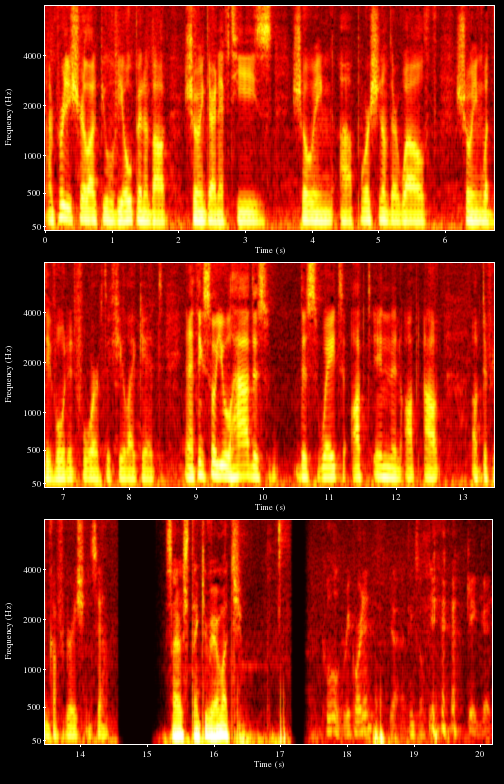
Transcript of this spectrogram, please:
i'm pretty sure a lot of people will be open about showing their nfts showing a portion of their wealth showing what they voted for if they feel like it. And I think so you will have this this way to opt in and opt out of different configurations. Yeah. Cyrus, thank you very much. Cool. Recorded? Yeah, I think so. okay, good.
